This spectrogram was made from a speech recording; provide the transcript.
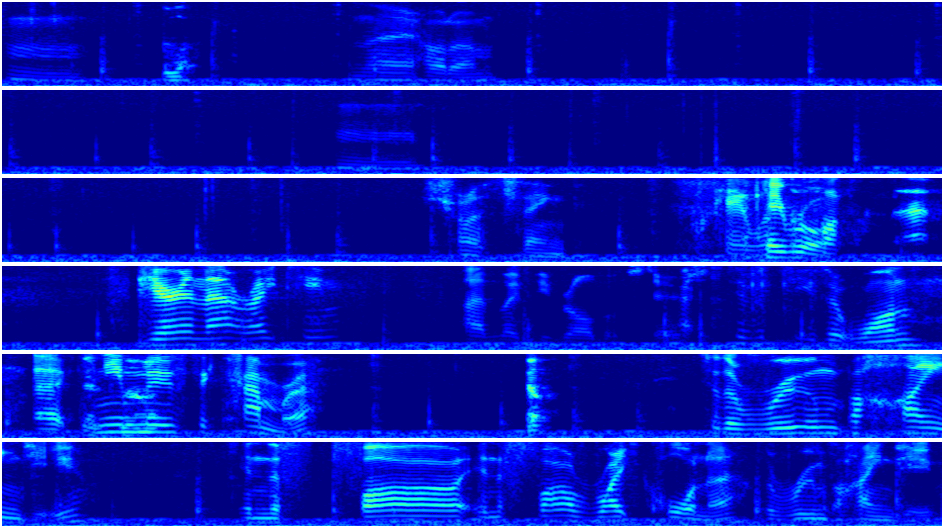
Hmm. The? No, hold on. Hmm. Just trying to think. Okay, what Okay, the roll. fuck was that? Hearing that right, team? I might be Rob upstairs. Activities at one. Uh, can It's you not. move the camera? Yep. To the room behind you, in the far in the far right corner, the room behind you.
